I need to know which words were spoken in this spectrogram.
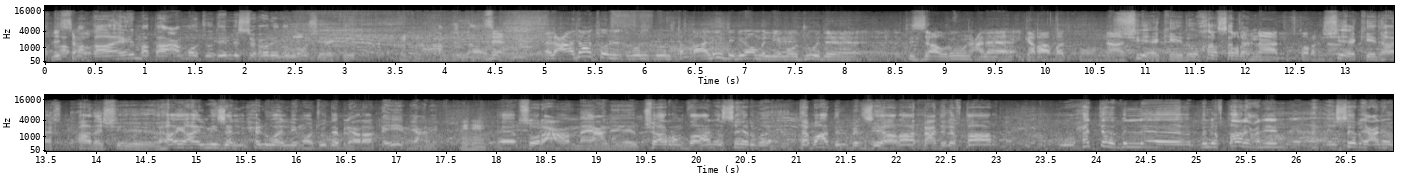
للسحور مقاهي مطاعم موجودين للسحور يظلون شيء أكيد الحمد لله زين العادات وال- وال- والتقاليد اليوم اللي موجودة تتزاورون على قرابتكم ناس شيء أكيد وخاصة تفطر هنا تفطر هنا شيء أكيد هاي هذا الشيء هاي هاي الميزة الحلوة اللي موجودة بالعراقيين يعني. آه، بصورة عامة يعني بشهر رمضان يصير تبادل بالزيارات بعد الإفطار وحتى بال بالإفطار يعني يصير يعني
